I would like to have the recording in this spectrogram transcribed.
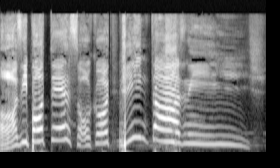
Hazi Potter szokott hintázni is.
